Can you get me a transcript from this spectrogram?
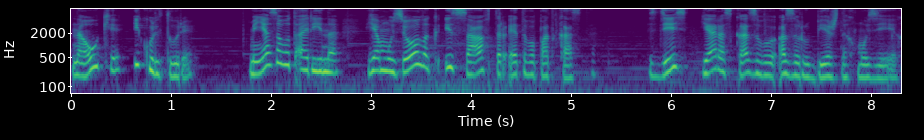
науке и культуре – меня зовут Арина, я музеолог и соавтор этого подкаста. Здесь я рассказываю о зарубежных музеях.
